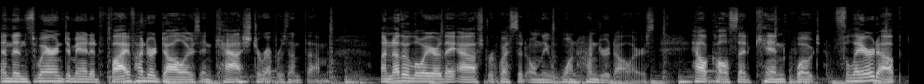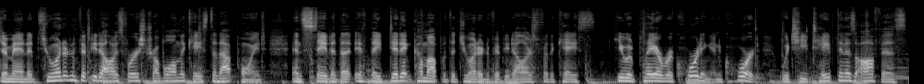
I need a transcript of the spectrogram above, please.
and then Zwerin demanded $500 in cash to represent them. Another lawyer they asked requested only $100. Hal Call said Ken, quote, flared up, demanded $250 for his trouble on the case to that point, and stated that if they didn't come up with the $250 for the case, he would play a recording in court, which he taped in his office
